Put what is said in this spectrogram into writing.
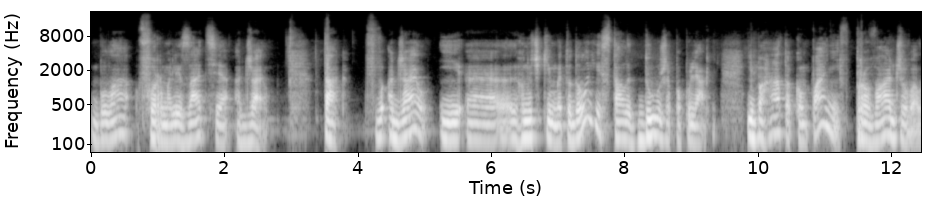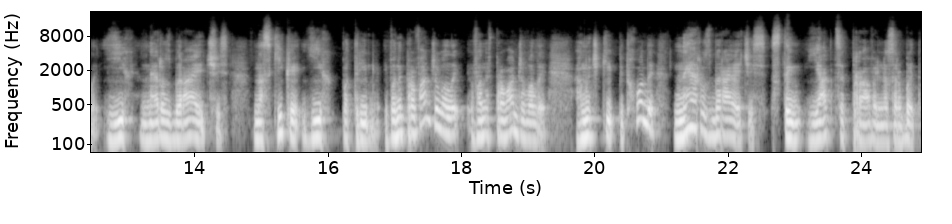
була формалізація Agile. Так, в Agile і е, гнучкі методології стали дуже популярні. І багато компаній впроваджували їх, не розбираючись, наскільки їх потрібно. І вони впроваджували, вони впроваджували гнучкі підходи, не розбираючись з тим, як це правильно зробити.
